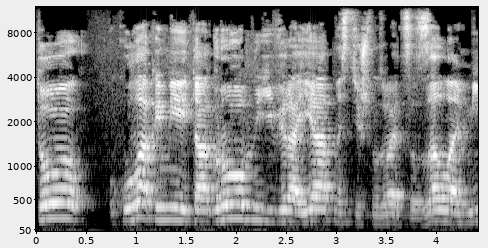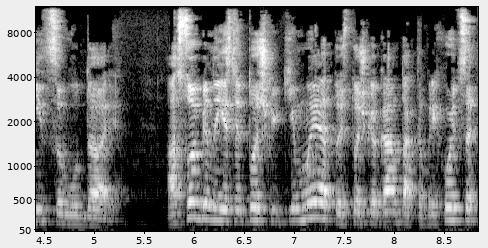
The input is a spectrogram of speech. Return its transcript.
то кулак имеет огромные вероятности, что называется, заломиться в ударе. Особенно если точка киме, то есть точка контакта, приходится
